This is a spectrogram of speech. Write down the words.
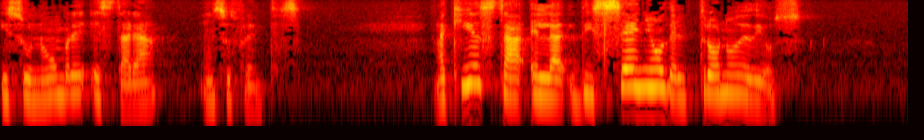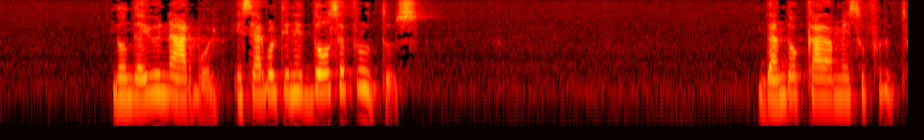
y su nombre estará en sus frentes. Aquí está el diseño del trono de Dios, donde hay un árbol. Ese árbol tiene doce frutos, dando cada mes su fruto.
